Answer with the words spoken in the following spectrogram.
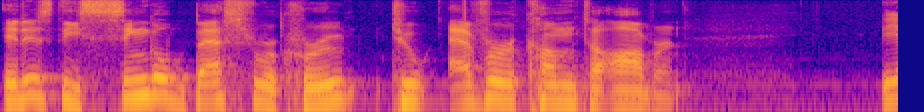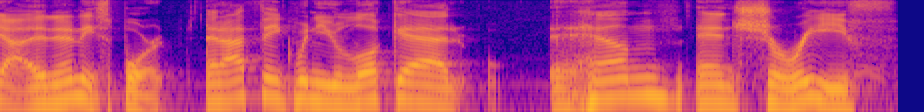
it is the single best recruit to ever come to Auburn. Yeah, in any sport. And I think when you look at him and Sharife,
